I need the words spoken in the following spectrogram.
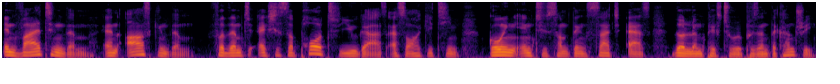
inviting them and asking them for them to actually support you guys as a hockey team going into something such as the Olympics to represent the country?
